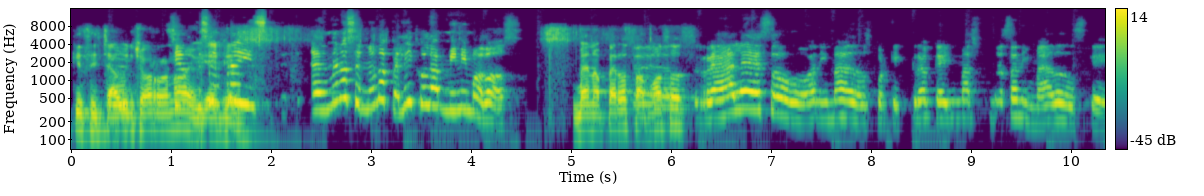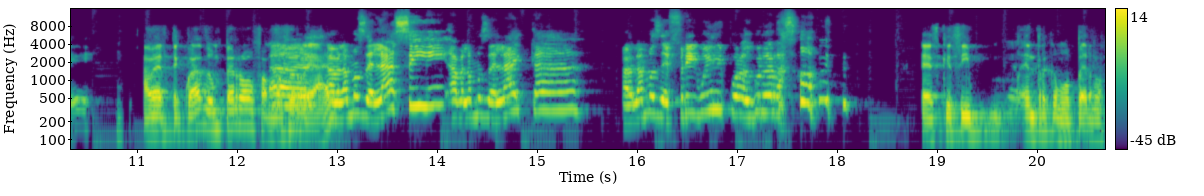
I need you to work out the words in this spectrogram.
que se echaba un chorro, ¿no? Siempre, hay, al menos en una película, mínimo dos. Bueno, perros eh, famosos. ¿Reales o animados? Porque creo que hay más, más animados que. A ver, ¿te acuerdas de un perro famoso real? Hablamos de Lassie, hablamos de Laika, hablamos de Free Willy por alguna razón. Es que sí, entra como perro.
